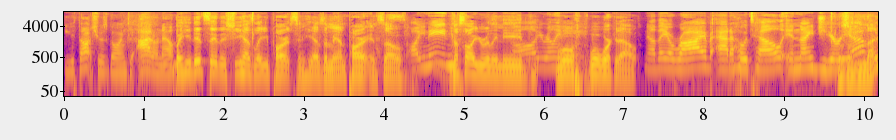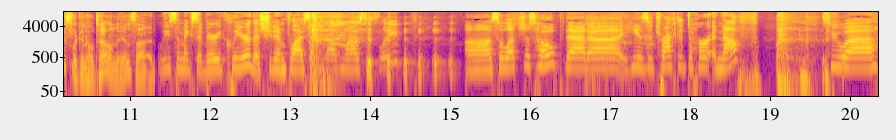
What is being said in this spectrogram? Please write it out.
you thought she was going to? I don't know. But he did say that she has lady parts and he has a man part, and so all you need. that's all you really need. all you really we'll need. we'll work it out. now they arrive at a hotel in It's Nigeria. a nice looking hotel on the inside. Lisa makes it very clear that she didn't fly 7,000 miles to sleep. Uh, so let's just hope that uh, he is attracted to her enough to uh,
